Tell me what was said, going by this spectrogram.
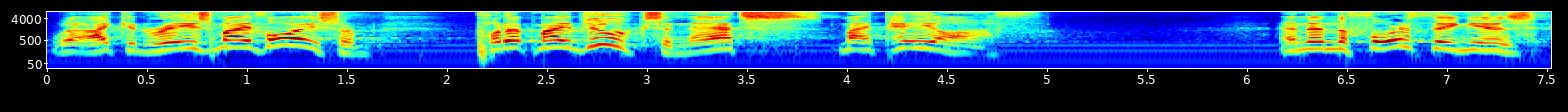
Well, I can raise my voice or put up my dukes, and that's my payoff. And then the fourth thing is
